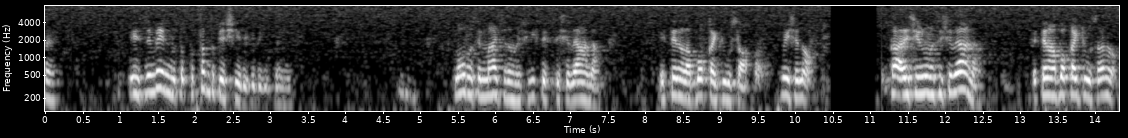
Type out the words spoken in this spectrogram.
eh. E ne vengono con tanto piacere che dico Loro si immaginano che viste siciliana e tengono la bocca chiusa, invece no. Cari, c'è una siciliana e tengono la bocca chiusa, no.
